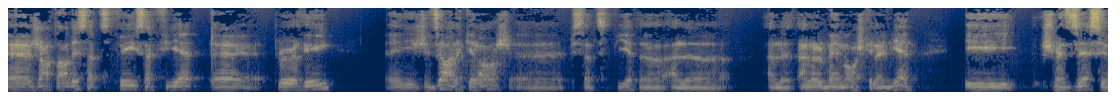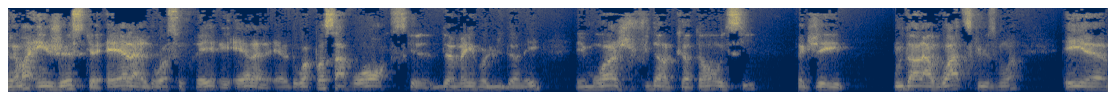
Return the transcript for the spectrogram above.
euh, j'entendais sa petite fille, sa fillette euh, pleurer. Et j'ai dit, ah, à quel âge? Euh, puis sa petite fillette, elle, a, elle, a, elle, a, le même âge que la mienne. Et je me disais, c'est vraiment injuste qu'elle, elle doit souffrir et elle, elle, doit pas savoir ce que demain va lui donner. Et moi, je vis dans le coton ici. J'ai, ou dans la ouate, excuse-moi. Et euh,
